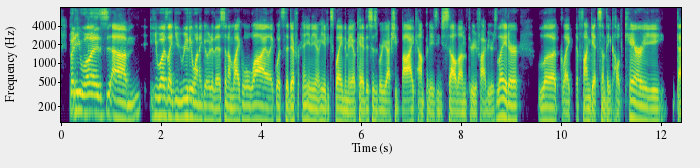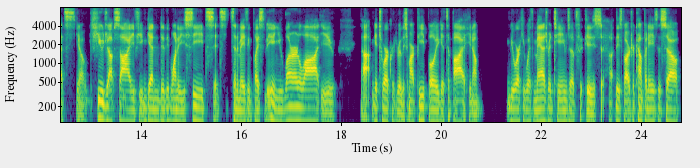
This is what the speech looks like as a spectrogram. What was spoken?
but he was um, he was like, "You really want to go to this?" And I'm like, "Well, why? Like, what's the difference?" And, you know, he had explained to me, "Okay, this is where you actually buy companies and you sell them three to five years later." Look, like the fund gets something called carry that's you know huge upside if you can get into one of these seats. It's it's an amazing place to be, and you learn a lot. You uh, get to work with really smart people. You get to buy, you know, be working with management teams of these uh, these larger companies. And so,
